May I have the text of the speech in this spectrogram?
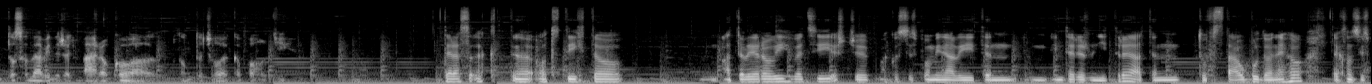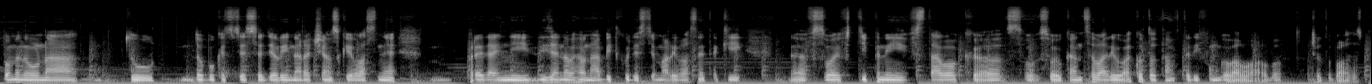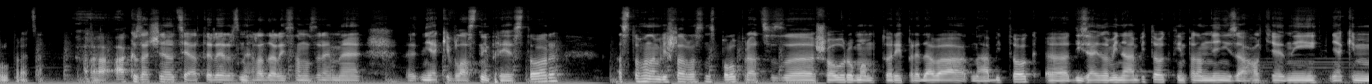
to sa dá vydržať pár rokov a potom to človeka pohltí. Teraz od týchto ateliérových vecí, ešte ako ste spomínali ten interiér v Nitre a ten, tú vstavbu do neho, tak som si spomenul na tú dobu, keď ste sedeli na Račianskej vlastne predajni dizajnového nábytku, kde ste mali vlastne taký e, svoj vtipný vstavok, e, svoj, svoju kanceláriu. Ako to tam vtedy fungovalo, alebo čo to bola za spolupráca? A ako začínajúci ateliér sme hľadali samozrejme nejaký vlastný priestor, a z toho nám vyšla vlastne spolupráca s showroomom, ktorý predáva nábytok, e, dizajnový nábytok, tým pádom není zahltený nejakým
